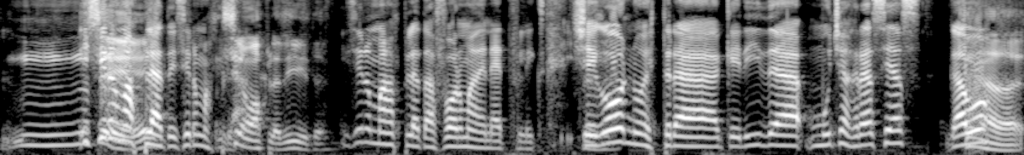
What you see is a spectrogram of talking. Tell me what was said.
Mm, no Hicieron sé, más ¿eh? plata, hicieron más Hicieron plata. más platita. Hicieron más plataforma de Netflix. Llegó nuestra querida, muchas gracias, Gabo. De nada, la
